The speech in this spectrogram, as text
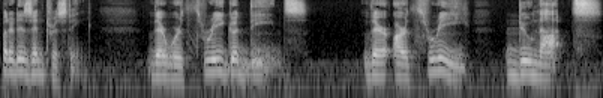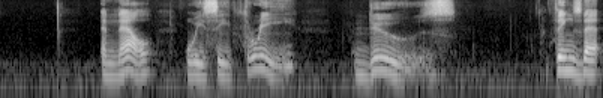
But it is interesting. There were three good deeds, there are three do nots. And now we see three do's, things that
